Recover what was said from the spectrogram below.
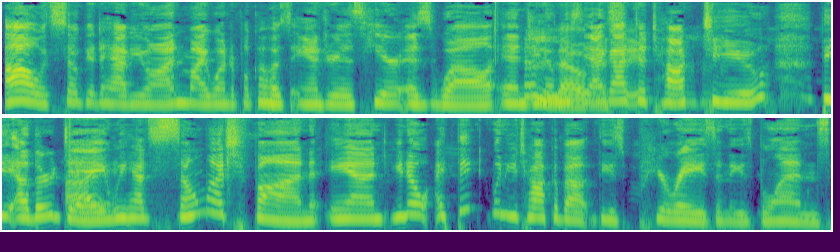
Oh, it's so good to have you on. My wonderful co-host Andrea is here as well. And Hello, you know, Missy, Missy. I got to talk to you the other day. Hi. We had so much fun. And you know, I think when you talk about these purees and these blends,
